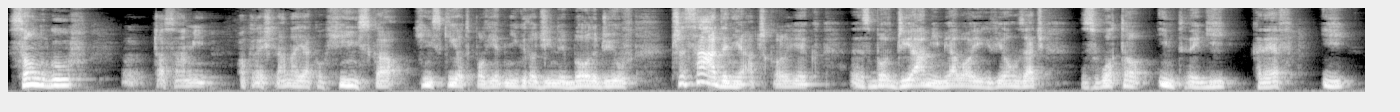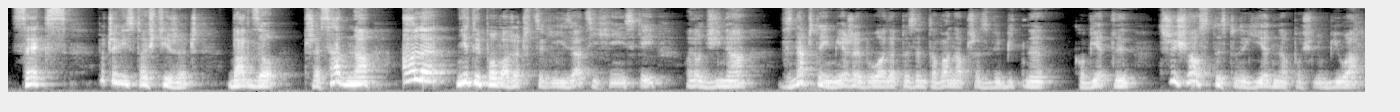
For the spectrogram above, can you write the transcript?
Songów, czasami określana jako chińska, chiński odpowiednik rodziny Borgiów, przesadnie, aczkolwiek z Borgiami miało ich wiązać złoto, intrygi, krew i seks. W rzeczywistości rzecz bardzo przesadna, ale nietypowa rzecz cywilizacji chińskiej. Rodzina w znacznej mierze była reprezentowana przez wybitne kobiety, trzy siostry, z których jedna poślubiła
